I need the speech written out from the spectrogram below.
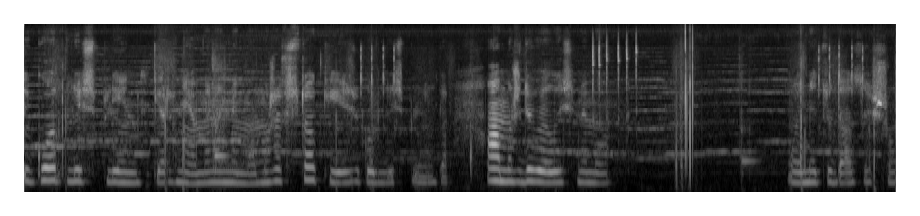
І Годлі Сплінкер. Ні, в мене нема. Може в стокі є Годлі Сплінкер. А, ми ж дивились, нема. Ой, не туди зайшов.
